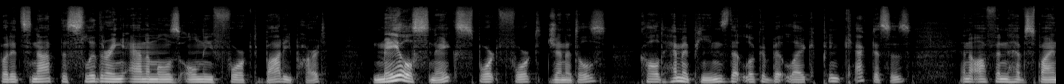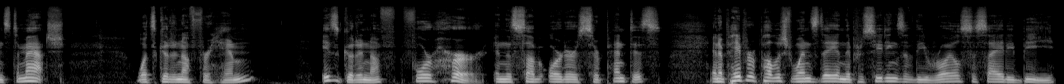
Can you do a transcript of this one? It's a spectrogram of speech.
but it's not the slithering animal's only forked body part. Male snakes sport forked genitals called hemipenes that look a bit like pink cactuses, and often have spines to match. What's good enough for him is good enough for her in the suborder Serpentes. In a paper published Wednesday in the Proceedings of the Royal Society B,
